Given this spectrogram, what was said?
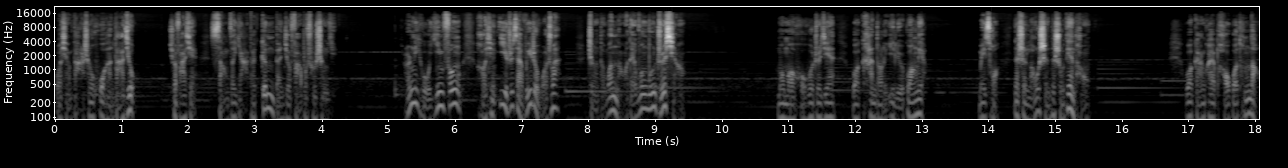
我想大声呼喊大舅。却发现嗓子哑的根本就发不出声音，而那股阴风好像一直在围着我转，整得我脑袋嗡嗡直响。模模糊糊之间，我看到了一缕光亮，没错，那是老沈的手电筒。我赶快跑过通道，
